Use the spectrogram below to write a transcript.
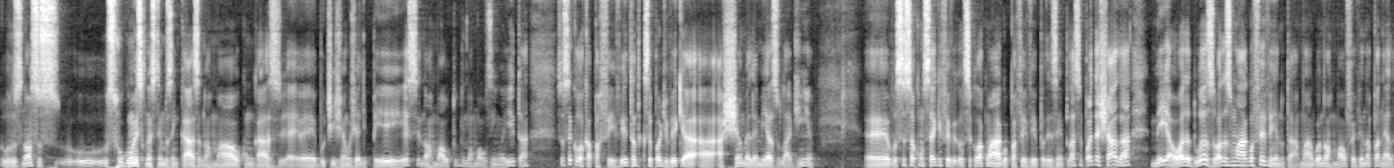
Os nossos os fogões que nós temos em casa normal com gás é, é, botijão GLP esse normal tudo normalzinho aí tá? Se você colocar para ferver tanto que você pode ver que a, a, a chama ela é meio azuladinha é, você só consegue ferver você coloca uma água para ferver por exemplo lá você pode deixar lá meia hora duas horas uma água fervendo tá? Uma água normal fervendo na panela.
